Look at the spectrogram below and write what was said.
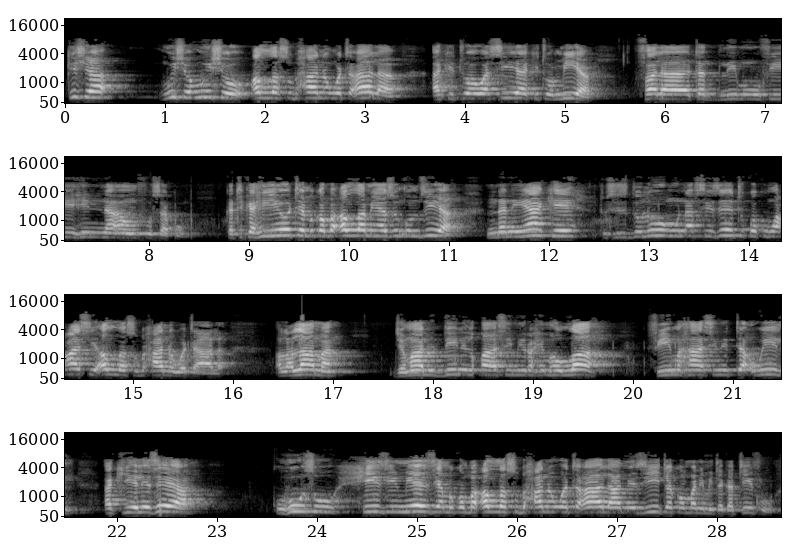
Kisha mwisho mwisho Allah subhanahu wa ta'ala akitoa wasia akituambia fala tadlimu fihinna anfusakum. Katika hii yote kwamba Allah ameyazungumzia ndani yake tusidhulumu nafsi zetu kwa kumuasi Allah subhanahu wa ta'ala. Al-alama Jamaluddin al-Qasimi rahimahullah fi mahasin at-ta'wil akielezea kuhusu hizi miezi ambayo Allah subhanahu wa ta'ala ameziita kwamba ni mitakatifu.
